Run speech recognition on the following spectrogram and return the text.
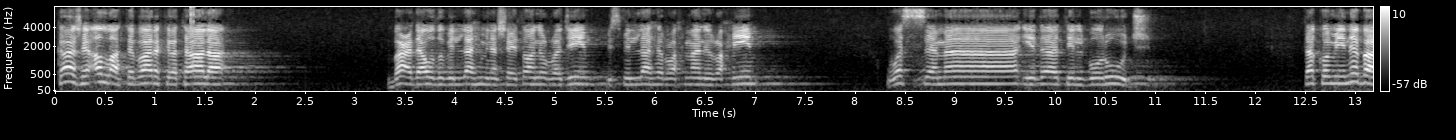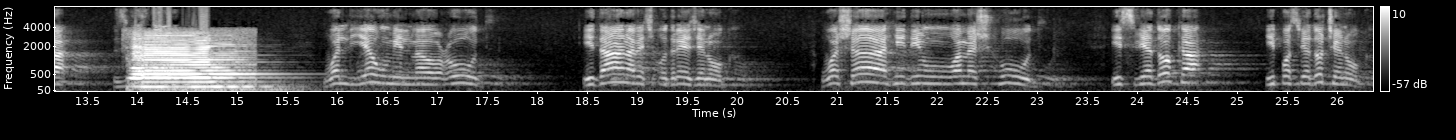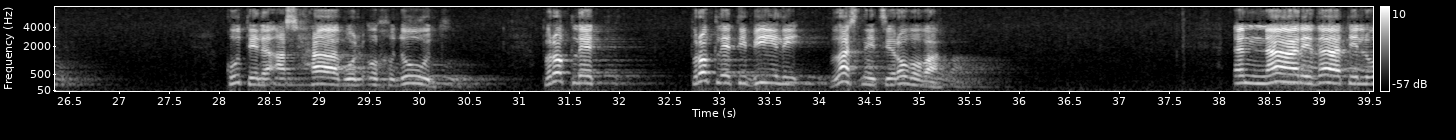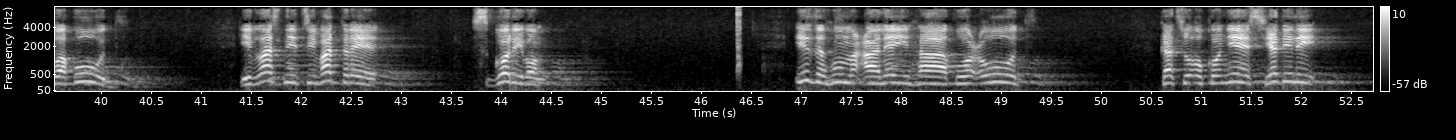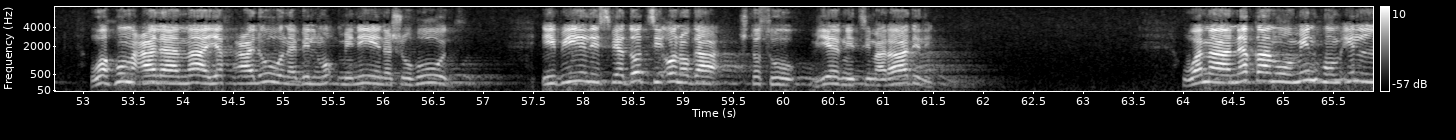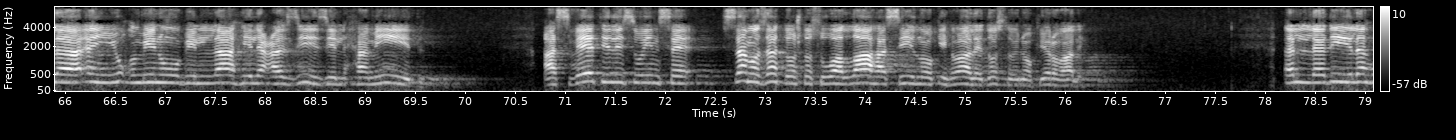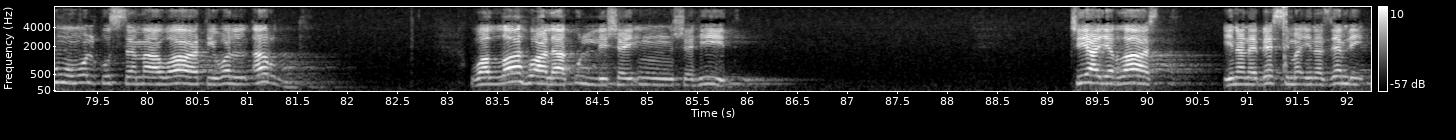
Kaže Allah tebareke ve taala بعد أعوذ بالله من الشيطان الرجيم بسم الله الرحمن الرحيم والسماء ذات البروج تكمي نبأ واليوم الموعود إذا نبش أدريجنوك وشاهد ومشهود إسفيدوك إبوسفيدوچنوك قتل أصحاب الأخدود proklet prokleti bili vlasnici rovova. En nari dati l'vakud i vlasnici vatre s gorivom. Id hum alejha ku'ud kad su oko nje sjedili wa hum ala ma jef'aluna bil mu'minina šuhud i bili svjedoci onoga što su vjernicima radili. وَمَا نَقَمُوا مِنْهُمْ إِلَّا أَنْ يُؤْمِنُوا بِاللَّهِ الْعَزِيزِ الْحَمِيدِ A svetili su im se samo zato što su Allaha silnog i hvale dostojno vjerovali. Alladhi lahu mulku samawati wal ard. Wallahu ala kulli shay'in shahid. Čija je vlast i na nebesima i na zemlji,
